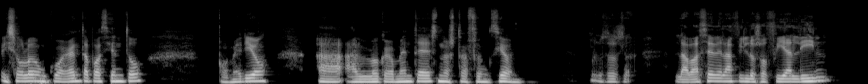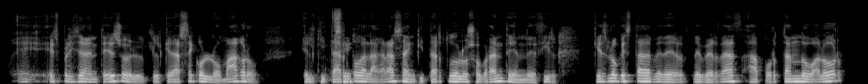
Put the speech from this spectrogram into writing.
y solo un 40% por medio a, lo que realmente es nuestra función. la base de la filosofía Lean eh, es precisamente eso, el, quedarse con lo magro, el quitar toda la grasa, en quitar todo lo sobrante, en decir qué es lo que está de, verdad aportando valor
